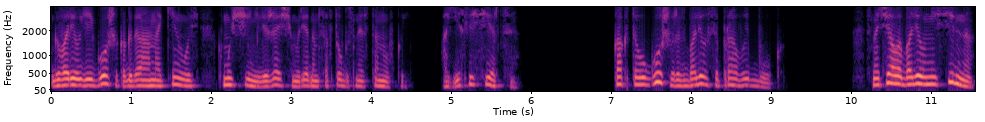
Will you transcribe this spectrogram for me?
говорил ей Гоша, когда она кинулась к мужчине, лежащему рядом с автобусной остановкой. А если сердце? Как-то у Гоши разболелся правый бок. Сначала болел не сильно,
